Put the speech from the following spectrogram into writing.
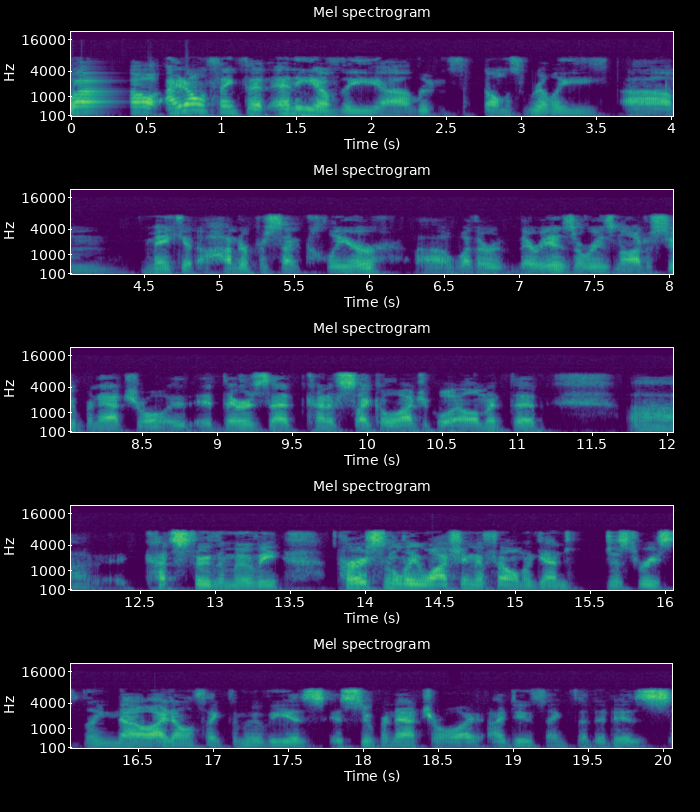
Well, I don't think that any of the uh, Lewton films really um, make it 100% clear uh, whether there is or is not a supernatural. It, it, there's that kind of psychological element that uh, cuts through the movie. Personally, watching the film again just recently, no, I don't think the movie is, is supernatural. I, I do think that it is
